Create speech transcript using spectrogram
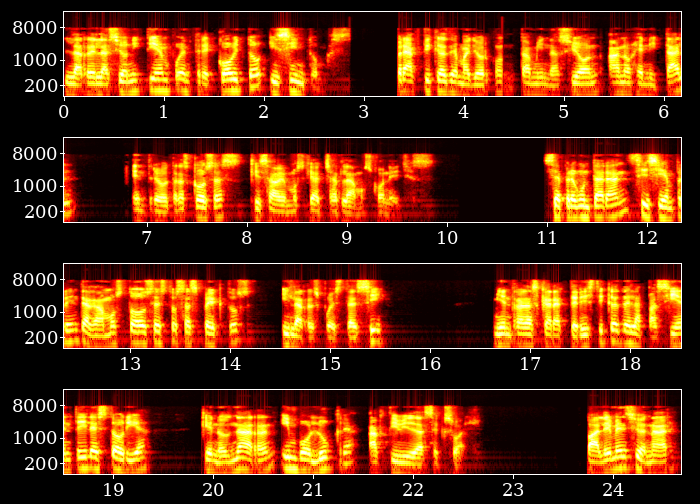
la relación y tiempo entre coito y síntomas, prácticas de mayor contaminación anogenital, entre otras cosas que sabemos que charlamos con ellas. Se preguntarán si siempre indagamos todos estos aspectos y la respuesta es sí mientras las características de la paciente y la historia que nos narran involucra actividad sexual. Vale mencionar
